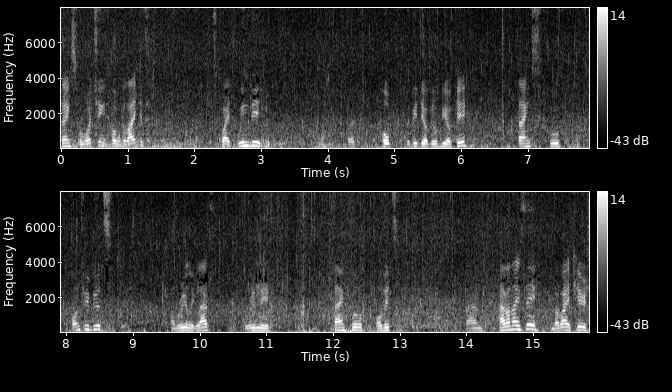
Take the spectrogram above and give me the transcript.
thanks for watching, hope you like it. It's quite windy, but hope the video will be okay. Thanks who contributes. I'm really glad, really thankful of it. And have a nice day. Bye bye, cheers.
